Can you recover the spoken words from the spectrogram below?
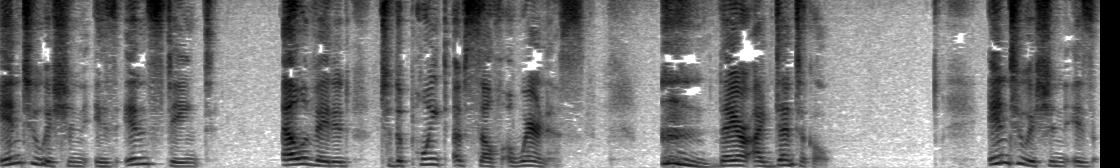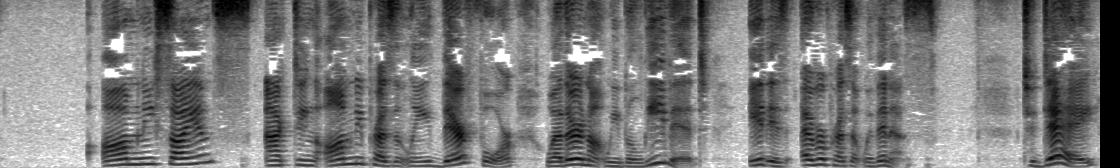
Intuition is instinct elevated to the point of self awareness. they are identical. Intuition is omniscience, acting omnipresently. Therefore, whether or not we believe it, it is ever present within us. Today,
